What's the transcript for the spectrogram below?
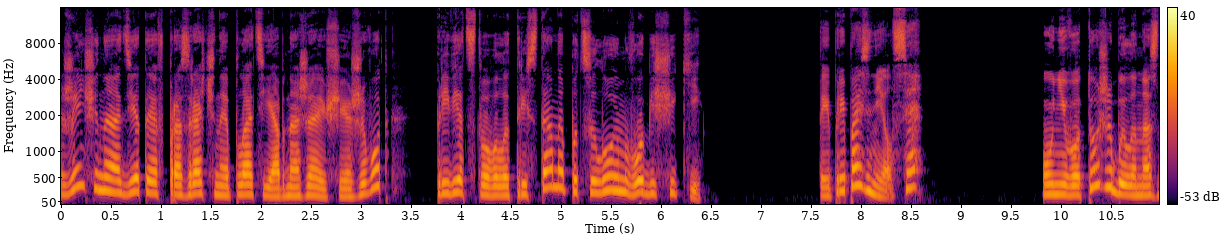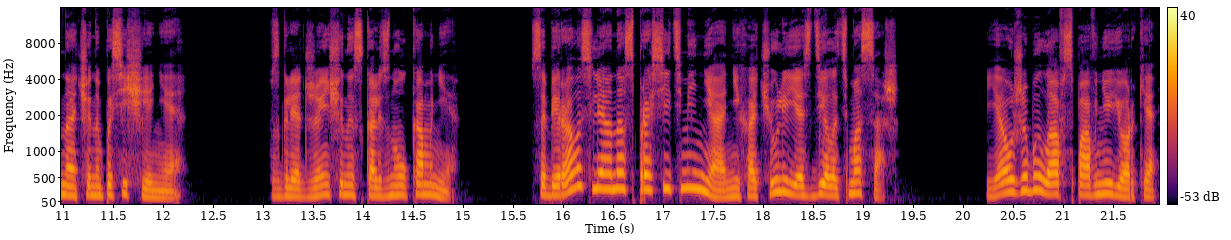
Женщина, одетая в прозрачное платье, обнажающее живот, приветствовала Тристана поцелуем в обе щеки. «Ты припозднился?» У него тоже было назначено посещение. Взгляд женщины скользнул ко мне. Собиралась ли она спросить меня, не хочу ли я сделать массаж? Я уже была в спа в Нью-Йорке,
